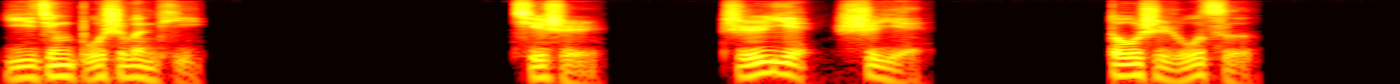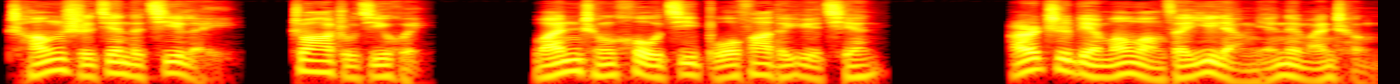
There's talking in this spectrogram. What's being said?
已经不是问题。其实，职业、事业都是如此，长时间的积累，抓住机会，完成厚积薄发的跃迁，而质变往往在一两年内完成。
